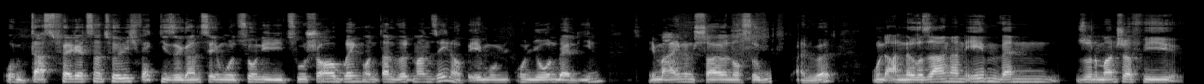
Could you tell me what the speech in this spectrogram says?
Und das fällt jetzt natürlich weg, diese ganze Emotion, die die Zuschauer bringen. Und dann wird man sehen, ob eben Union Berlin im eigenen Stadion noch so gut sein wird. Und andere sagen dann eben, wenn so eine Mannschaft wie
